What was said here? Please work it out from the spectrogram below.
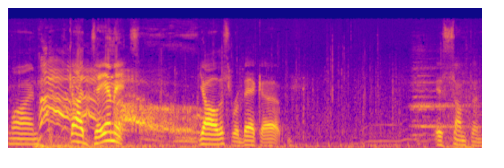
Come on. God damn it! Y'all, this Rebecca is something.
